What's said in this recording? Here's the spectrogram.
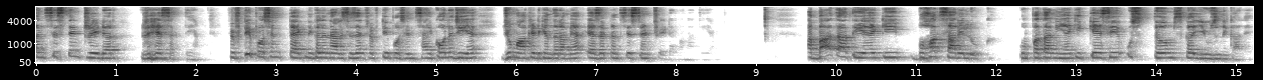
कंसिस्टेंट ट्रेडर रह सकते हैं। Fifty percent technical analysis and fifty percent psychology है, जो मार्केट के अंदर हमें एज अ कंसिस्टेंट ट्रेडर अब बात आती है कि बहुत सारे लोग को पता नहीं है कि कैसे उस टर्म्स का यूज़ निकाले।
